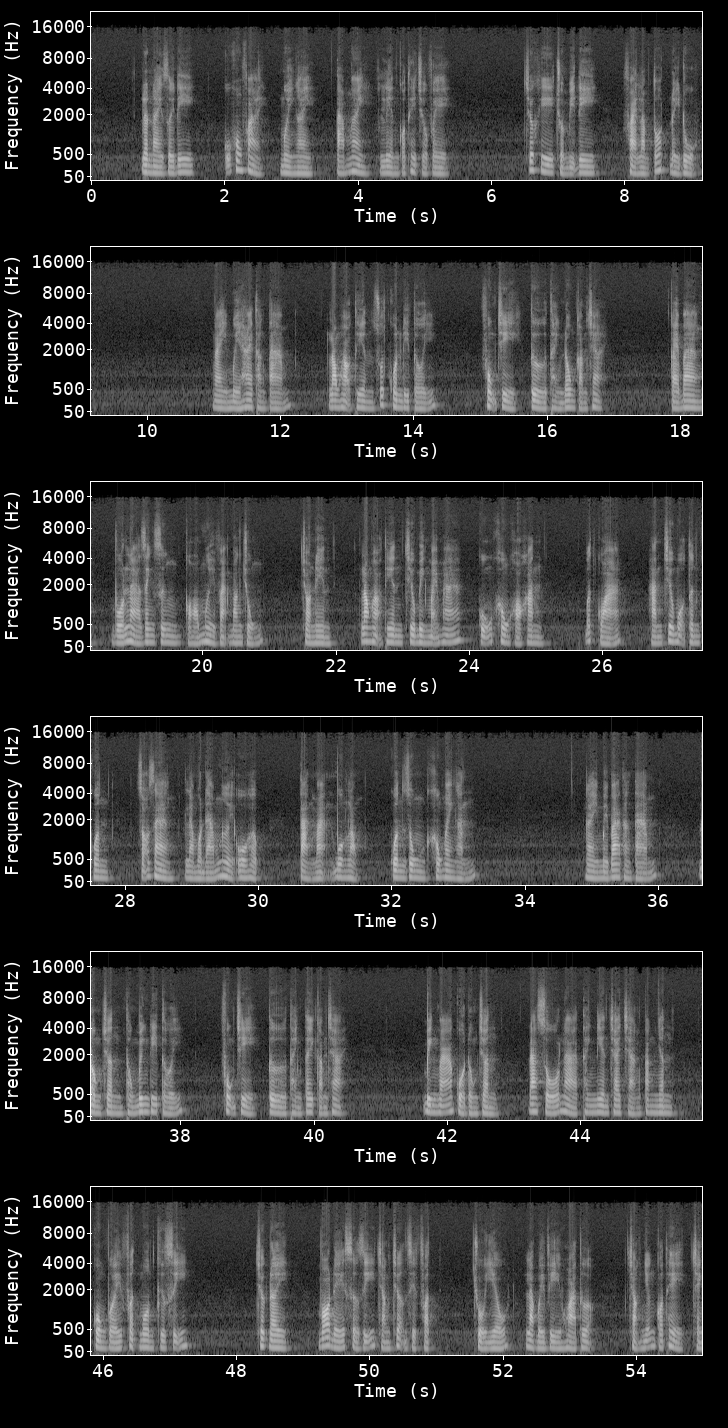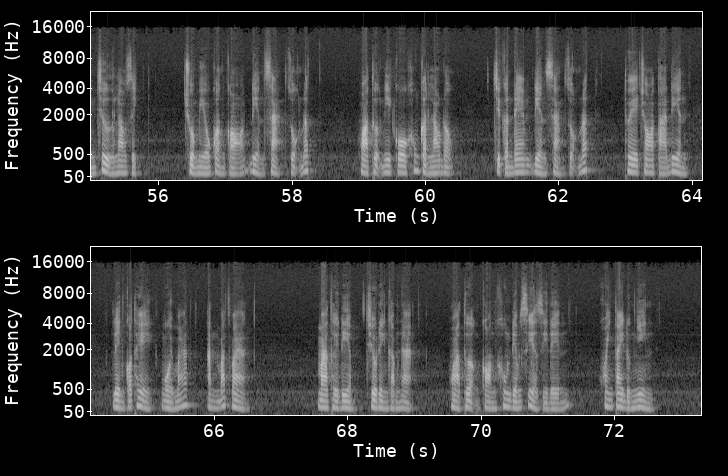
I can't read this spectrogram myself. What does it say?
Lần này rời đi cũng không phải 10 ngày, 8 ngày liền có thể trở về. Trước khi chuẩn bị đi Phải làm tốt đầy đủ. Ngày 12 tháng 8 Long Hạo Thiên xuất quân đi tới Phụng chỉ từ thành đông cắm trại. Cái bang vốn là danh sưng có 10 vạn băng chúng Cho nên Long Hạo Thiên chiêu binh mãi mã Cũng không khó khăn. Bất quá Hắn chiêu mộ tân quân Rõ ràng là một đám người ô hợp Tản mạn buông lỏng. Quân dung không ngay ngắn. Ngày 13 tháng 8 Đồng Trần thống binh đi tới, Phụng chỉ từ thành Tây cắm trại. Binh mã của Đồng Trần, Đa số là thanh niên trai tráng tăng nhân, Cùng với Phật môn cư sĩ. Trước đây, Võ đế sở dĩ trắng trợn diệt Phật, Chủ yếu là bởi vì hòa thượng, Chẳng những có thể tránh trừ lao dịch Chùa miếu còn có điển sản ruộng đất. Hòa thượng Nico không cần lao động chỉ cần đem điền sản ruộng đất Thuê cho tá điền Liền có thể ngồi mát ăn bát vàng Mà thời điểm triều đình gặp nạn Hòa thượng còn không đếm xỉa gì đến Khoanh tay đứng nhìn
